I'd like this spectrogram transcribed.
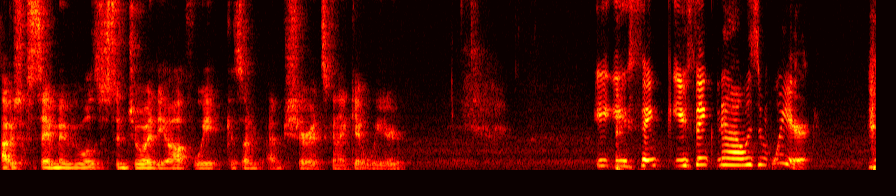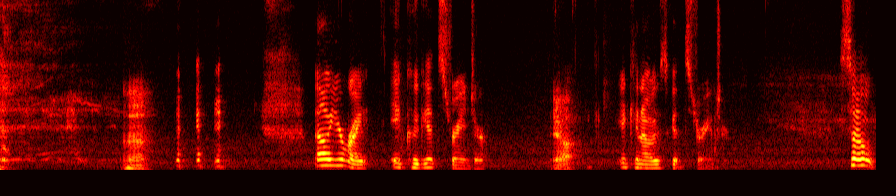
I was just gonna say maybe we'll just enjoy the off week because I'm I'm sure it's gonna get weird. You, you think you think now isn't weird? Uh, Oh, you're right. It could get stranger. yeah. It can always get stranger. So,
